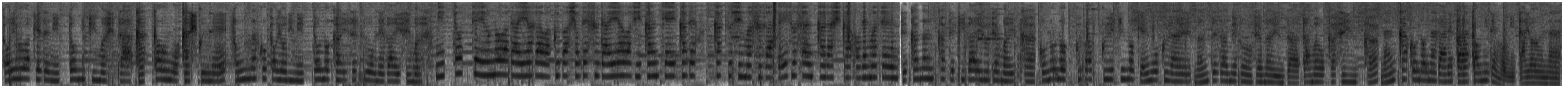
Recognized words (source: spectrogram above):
というわけでミッドに来ました。カット音おかしくね。そんなことよりミッドの解説お願いします。ミッドっていうのはダイヤが湧く場所です。ダイヤは時間経過で復活しますが、ベーズさんからしか来れません。てかなんか敵がいるじゃないか。このノックバック1の剣をくらえ。なんでダメそうじゃないんだ頭おかしいんか？なんかこの流れパート2でも見たような。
